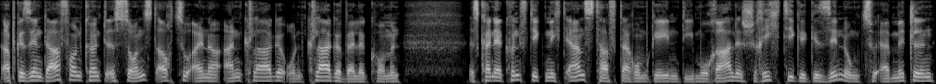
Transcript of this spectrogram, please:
Abgesehen davon könnte es sonst auch zu einer Anklage- und Klagewelle kommen. Es kann ja künftig nicht ernsthaft darum gehen, die moralisch richtige Gesinnung zu ermitteln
